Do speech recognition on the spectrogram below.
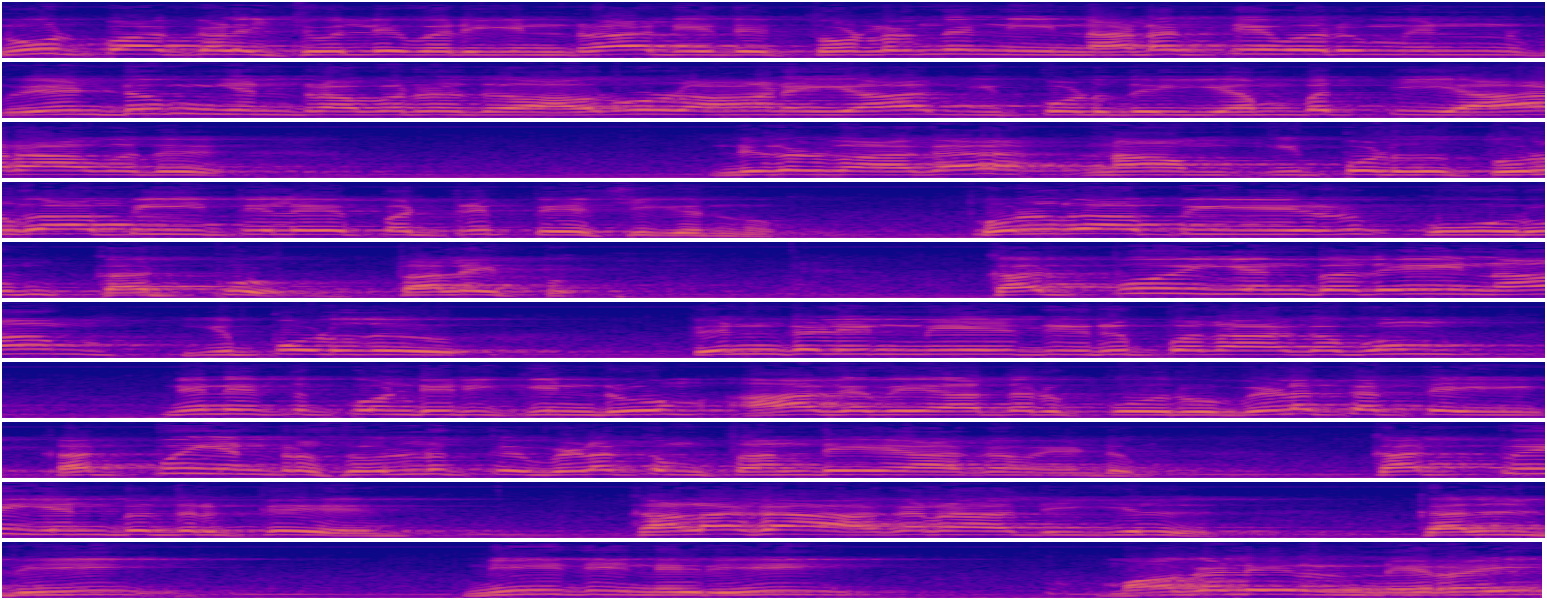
நூற்பாக்களை சொல்லி வருகின்றார். இதை தொடர்ந்து நீ நடத்தி வரும் என் வேண்டும் என்ற அவரது அருள் ஆணையால் இப்பொழுது எண்பத்தி ஆறாவது நிகழ்வாக நாம் இப்பொழுது தொல்காப்பியத்திலே பற்றி பேசுகின்றோம். தொல்காப்பியர் கூறும் கற்பு தலைப்பு. கற்பு என்பதை நாம் இப்பொழுது பெண்களின் மீது இருப்பதாகவும் நினைத்து கொண்டிருக்கின்றோம். ஆகவே அதற்கு ஒரு விளக்கத்தை கற்பு என்ற சொல்லுக்கு விளக்கம் தந்தையாக வேண்டும். கற்பு என்பதற்கு கழக அகராதியில் கல்வி நீதி நெறி மகளிர் நிறை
